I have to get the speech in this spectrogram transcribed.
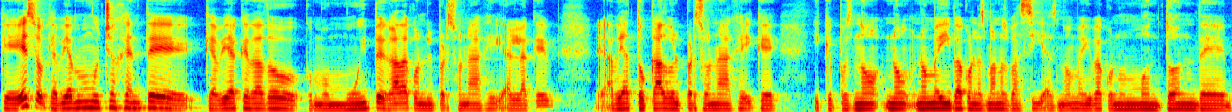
que eso, que había mucha gente que había quedado como muy pegada con el personaje y a la que había tocado el personaje y que, y que pues no, no, no me iba con las manos vacías, ¿no? Me iba con un montón de,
